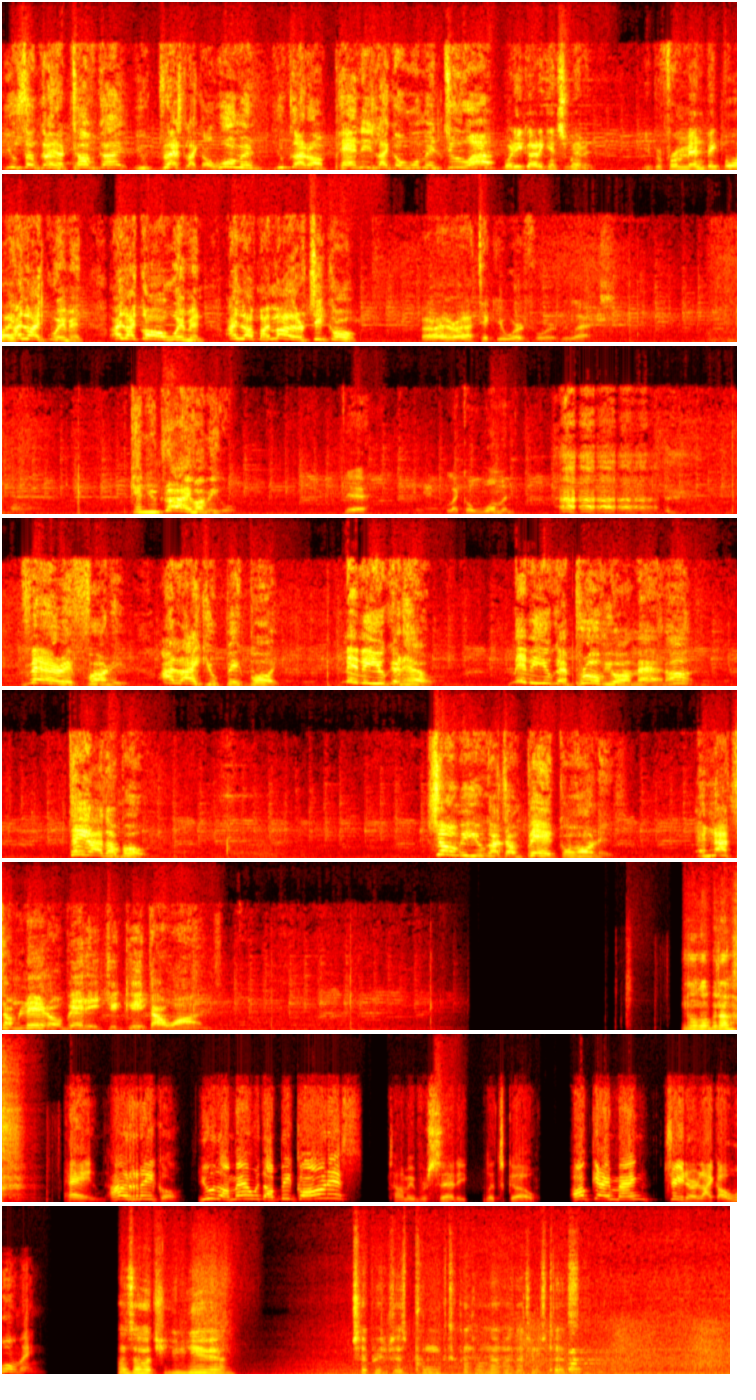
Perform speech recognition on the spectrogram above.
You some kind of tough guy? You dress like a woman? You got on panties like a woman too, huh? What do you got against women? You prefer men, big boy? I like women. I like all women. I love my mother, Chico. All right, all right, I'll take your word for it. Relax. Can you drive, amigo? Yeah, like a woman. Very funny. I like you, big boy. Maybe you can help. Maybe you can prove you're a man, huh? Take out the boat. Show me you got some big cojones. And not some little bitty chiquita ones. No dobra. Hey, I'm Rico. You the man with the big cojones? Tommy Versetti, let's go. Okay, man. Treat her like a woman. O co chodzi? Nie wiem. Przebyć przez punkt kontrolny, bez zacząć test.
